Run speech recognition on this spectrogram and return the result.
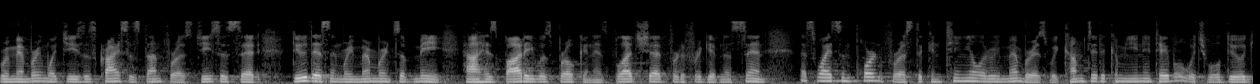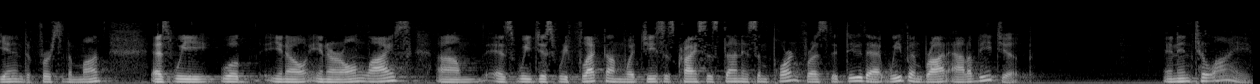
Remembering what Jesus Christ has done for us. Jesus said, Do this in remembrance of me, how his body was broken, his blood shed for the forgiveness of sin. That's why it's important for us to continually remember as we come to the communion table, which we'll do again the first of the month, as we will, you know, in our own lives, um, as we just reflect on what Jesus Christ has done. It's important for us to do that. We've been brought out of Egypt and into life.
